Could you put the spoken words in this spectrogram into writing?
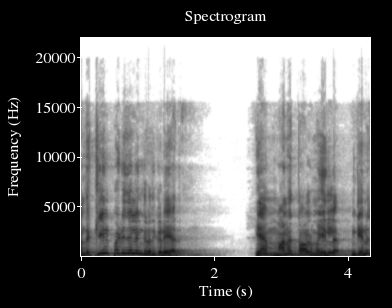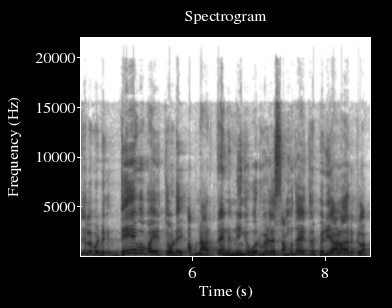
அந்த கீழ்ப்படிதலுங்கிறது கிடையாது. ஏன் மனத்தாழ்மை இல்லை? இங்கே என்ன சொல்லப்பட்டிருக்கு? தேவ பயத்தோட. அப்படின்னு அர்த்தம் என்ன? நீங்கள் ஒருவேளை சமுதாயத்தில் பெரிய ஆளாக இருக்கலாம்.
